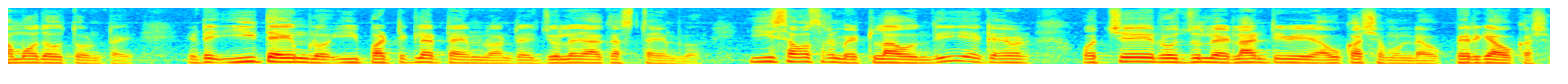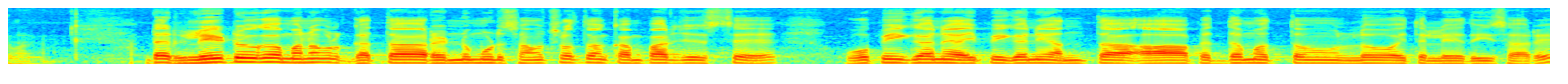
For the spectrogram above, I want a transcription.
నమోదవుతుంటాయి. అంటే ఈ టైంలో ఈ పర్టికులర్ టైంలో అంటే జూలై ఆగస్ట్ టైంలో ఈ సంవత్సరం ఎట్లా ఉంది? వచ్చే రోజుల్లో ఎలాంటి అవకాశం ఉండే పెరిగే అవకాశం ఉంది అంటే రిలేటివ్గా మనం గత రెండు మూడు సంవత్సరాలతో కంపేర్ చేస్తే ఓపీ కానీ ఐపీ కానీ అంత ఆ పెద్ద మొత్తంలో అయితే లేదు ఈసారి.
